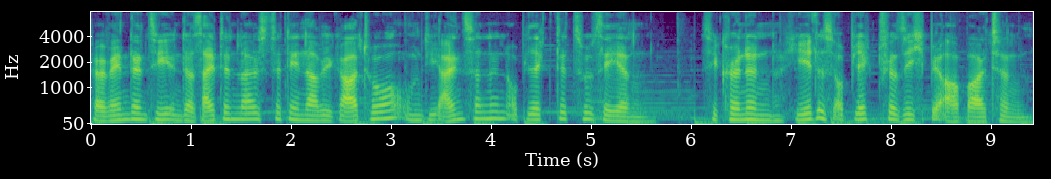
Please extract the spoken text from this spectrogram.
Verwenden Sie in der Seitenleiste den Navigator, um die einzelnen Objekte zu sehen. Sie können jedes Objekt für sich bearbeiten.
